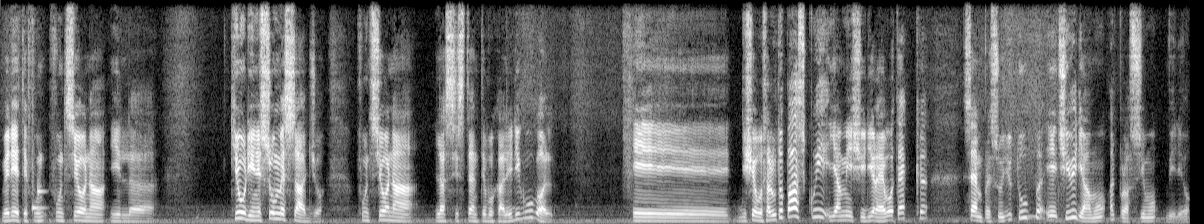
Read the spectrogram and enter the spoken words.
Vedete, fun funziona il... Chiudi nessun messaggio. Funziona l'assistente vocale di Google. E dicevo saluto Pasqui, gli amici di Revotech, sempre su YouTube e ci vediamo al prossimo video.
